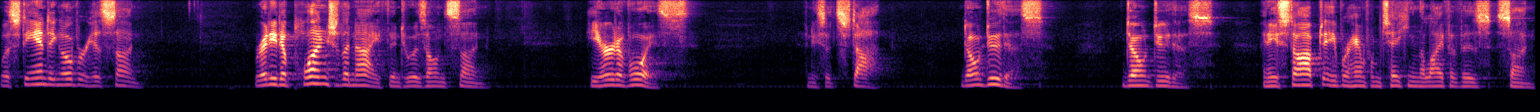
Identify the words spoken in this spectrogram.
was standing over his son, ready to plunge the knife into his own son, he heard a voice and he said, Stop. Don't do this. Don't do this. And he stopped Abraham from taking the life of his son.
